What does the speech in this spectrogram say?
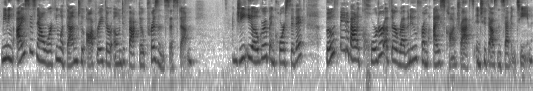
meaning ICE is now working with them to operate their own de facto prison system. GEO Group and CoreCivic both made about a quarter of their revenue from ICE contracts in 2017.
